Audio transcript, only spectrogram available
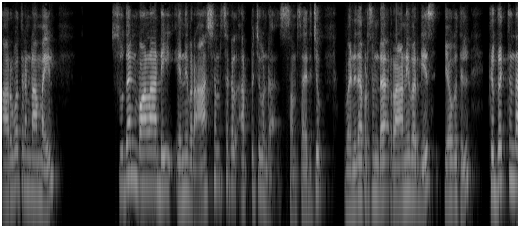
അറുപത്തിരണ്ടാം മൈൽ സുധൻ വാളാടി എന്നിവർ ആശംസകൾ അർപ്പിച്ചുകൊണ്ട് സംസാരിച്ചു. വനിതാ പ്രസിഡന്റ് റാണി വർഗീസ് യോഗത്തിൽ കൃതജ്ഞത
